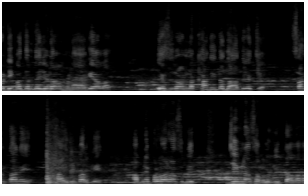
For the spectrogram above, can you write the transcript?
ਵੱਡੀ ਪੱਧਰ ਤੇ ਜਿਹੜਾ ਉਹ ਮਨਾਇਆ ਗਿਆ ਵਾ। ਇਸ ਦੌਰਾਨ ਲੱਖਾਂ ਦੀ ਤਾਦਾਦ ਦੇ ਵਿੱਚ ਸੰਗਤਾਂ ਨੇ ਹਾਜ਼ਰੀ ਭਰ ਕੇ ਆਪਣੇ ਪਰਿਵਾਰਾਂ ਸਮੇਤ ਜੀਵਨਾ ਸਫਲ ਕੀਤਾ ਵਾ।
